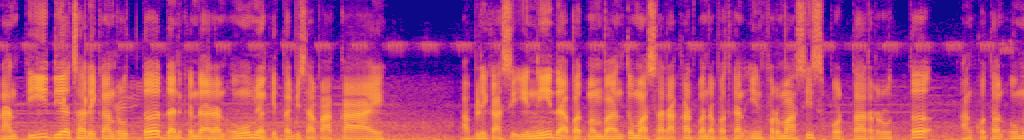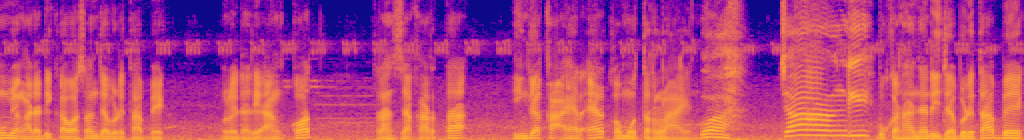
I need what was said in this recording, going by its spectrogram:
Nanti dia carikan rute dan kendaraan umum yang kita bisa pakai. Aplikasi ini dapat membantu masyarakat mendapatkan informasi seputar rute angkutan umum yang ada di kawasan Jabodetabek. Mulai dari angkot, Transjakarta, hingga KRL komuter lain. Wah, canggih. Bukan hanya di Jabodetabek.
